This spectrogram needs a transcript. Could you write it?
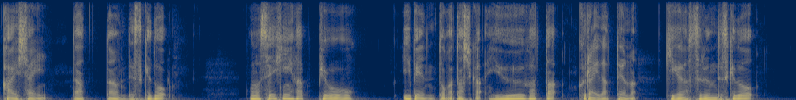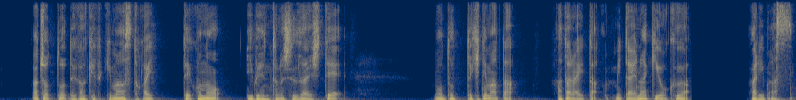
会社員だったんですけど、この製品発表イベントが確か夕方くらいだったような気がするんですけど、あ、ちょっと出かけてきますとか言って、このイベントの取材して、戻ってきてまた働いたみたいな記憶があります。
